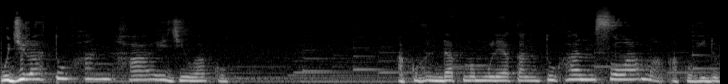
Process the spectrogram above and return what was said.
Pujilah Tuhan, hai jiwaku. Aku hendak memuliakan Tuhan selama aku hidup,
